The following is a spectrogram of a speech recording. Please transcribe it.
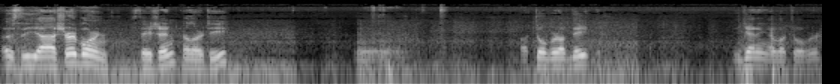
That was the uh, Sherbourne station, LRT. Uh, October update. Beginning of October.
